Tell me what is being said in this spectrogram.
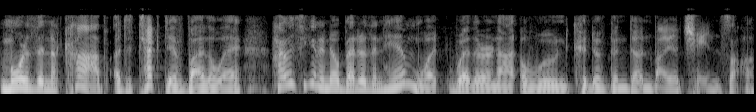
more than a cop, a detective, by the way? How is he going to know better than him what whether or not a wound could have been done by a chainsaw?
